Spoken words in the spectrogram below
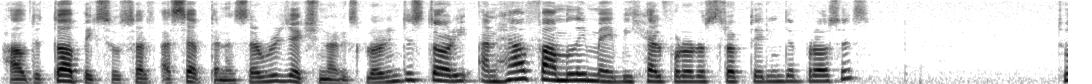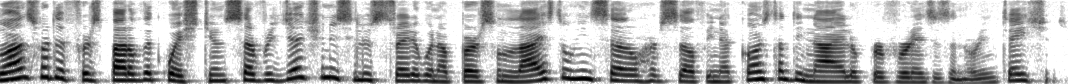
how the topics of self-acceptance and self-rejection are explored in the story, and how family may be helpful or obstructive in the process? To answer the first part of the question, self-rejection is illustrated when a person lies to himself or herself in a constant denial of preferences and orientations.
